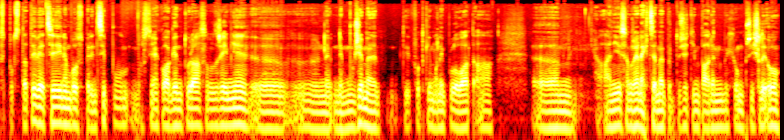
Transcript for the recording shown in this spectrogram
z podstaty věci nebo z principů vlastně jako agentura samozřejmě eh, ne, nemůžeme ty fotky manipulovat a um, ani samozřejmě nechceme, protože tím pádem bychom přišli o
